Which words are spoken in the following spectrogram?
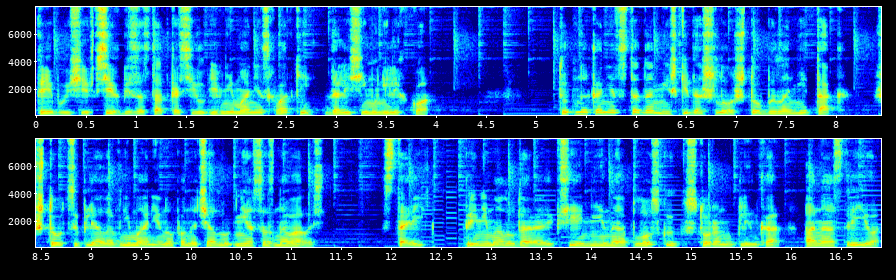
требующие всех без остатка сил и внимания схватки дались ему нелегко. Тут наконец-то до Мишки дошло, что было не так, что цепляло внимание, но поначалу не осознавалось. Старик принимал удар Алексея не на плоскую сторону клинка, а на острие,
